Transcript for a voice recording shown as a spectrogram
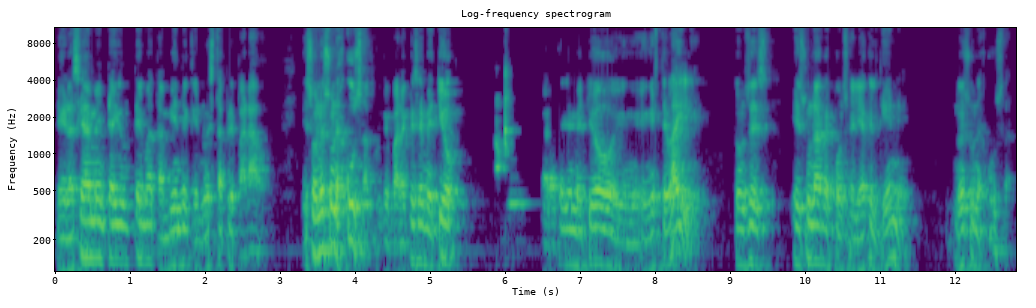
Desgraciadamente hay un tema también de que no está preparado. Eso no es una excusa, porque ¿para qué se metió? ¿Para qué se metió en, este baile? Entonces, es una responsabilidad que él tiene, no es una excusa.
